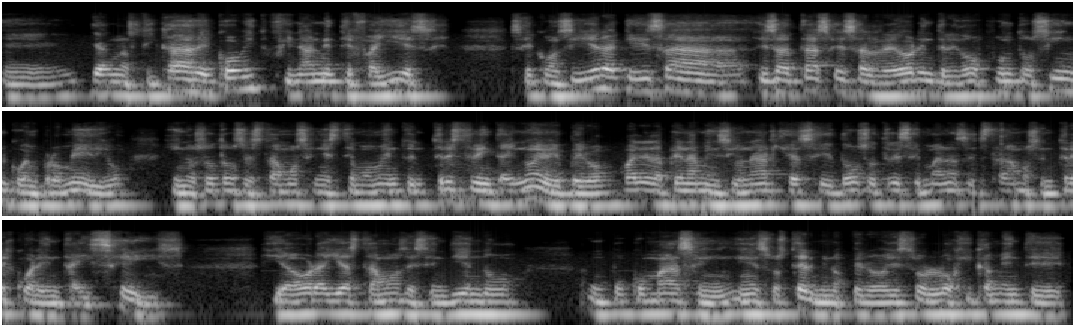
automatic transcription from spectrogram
eh, diagnosticada de COVID finalmente fallece. Se considera que esa, esa tasa es alrededor entre 2.5 en promedio y nosotros estamos en este momento en 3.39, pero vale la pena mencionar que hace dos o tres semanas estábamos en 3.46 y ahora ya estamos descendiendo un poco más en, esos términos, pero eso lógicamente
